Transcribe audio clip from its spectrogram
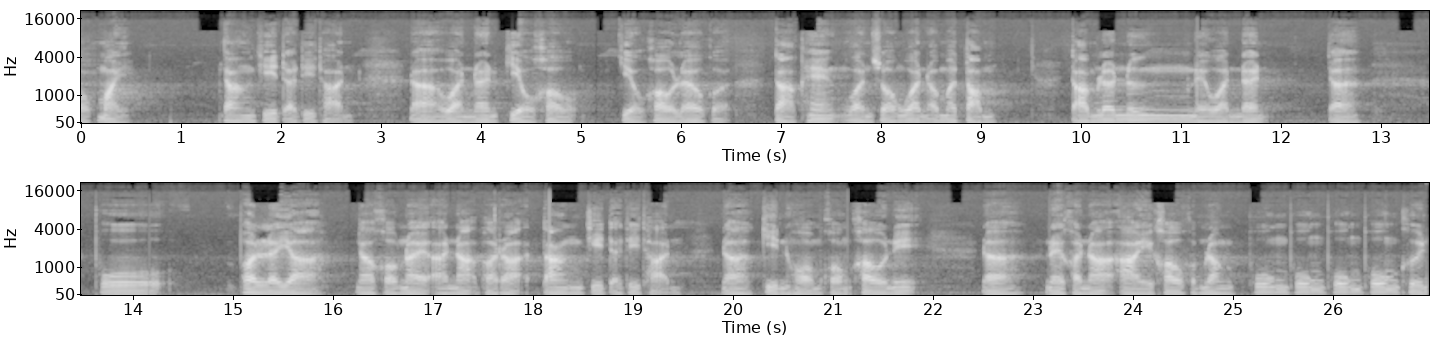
ออกใหม่ตั้งจิตอธิษฐานาวันนั้นเกี่ยวเข้า เกี่ยวเข้าแล้วก็ตากแห้งวันสองวันเอามาตำตำแล้วนึ่งในวันนั้นผู้ภรรยาของนายอาณาภระตั้งจิตอธิษฐาน นะกลิ่นหอมของเขานี้นะในขณะไอเขากำลังพุ่งพุ่งพุ่งพุ่งขึ้น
